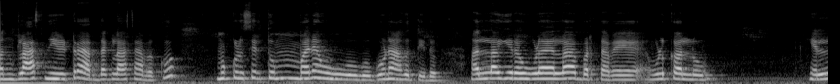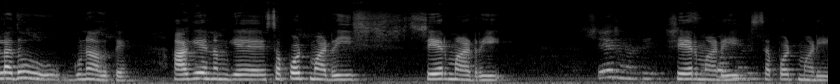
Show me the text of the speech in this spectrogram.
ಒಂದು ಗ್ಲಾಸ್ ನೀರಿಟ್ಟರೆ ಅರ್ಧ ಗ್ಲಾಸ್ ಆಗಬೇಕು. ಮುಕ್ಕಳಿಸಿದ್ರೆ ತುಂಬಾ ಗುಣ ಆಗುತ್ತೆ ಇದು. ಅಲ್ಲಾಗಿರೋ ಹುಳ ಎಲ್ಲ ಬರ್ತವೆ, ಉಳ್ಕಲ್ಲು ಎಲ್ಲದೂ ಗುಣ ಆಗುತ್ತೆ. ಹಾಗೆ ನಮಗೆ ಸಪೋರ್ಟ್ ಮಾಡಿರಿ ಶೇರ್ ಮಾಡಿರಿ. ಶೇರ್ ಮಾಡಿ ಶೇರ್ ಮಾಡಿ ಸಪೋರ್ಟ್ ಮಾಡಿ.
